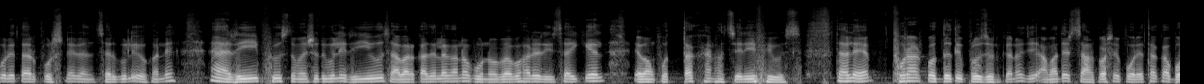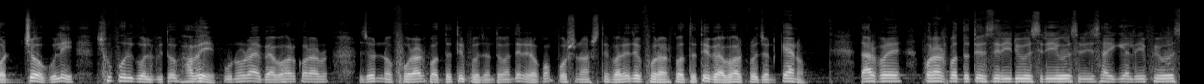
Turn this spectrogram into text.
করে তার প্রশ্নের অ্যান্সারগুলি ওখানে হ্যাঁ রিফিউজ তোমায় শুধু বলি রিউজ আবার কাজে লাগানো, পুনর্ব্যবহারে রিসাইকেল এবং প্রত্যাখ্যান হচ্ছে রিফিউজ তাহলে ফোরার পদ্ধতি প্রয়োজন কেন? যে আমাদের চারপাশে পড়ে থাকা বর্জ্যগুলি সুপরিকল্পিতভাবে পুনরায় ব্যবহার করার জন্য ফোরার পদ্ধতি প্রয়োজন তোমাদের এরকম প্রশ্ন আসতে পারে যে ফোরার পদ্ধতি ব্যবহার প্রয়োজন কেন? তারপরে ফোরার পদ্ধতি হচ্ছে রিডিউস রিউস রিসাইকেল রিফিউস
